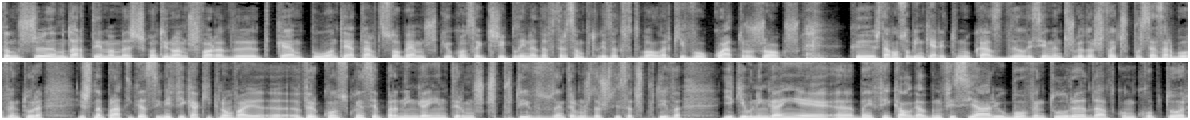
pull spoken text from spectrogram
Vamos eh, mudar de tema, mas continuamos fora de, de, campo. Ontem à tarde soubemos que o Conselho de Disciplina da Federação Portuguesa de Futebol arquivou quatro jogos que estavam sob inquérito no caso de aliciamento de jogadores feitos por César Boaventura. Isto na prática significa aqui que não vai eh, haver consequência para ninguém em termos desportivos, em termos da justiça desportiva, e aqui o ninguém é eh, Benfica, alegado beneficiário, Boaventura, dado como corruptor,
